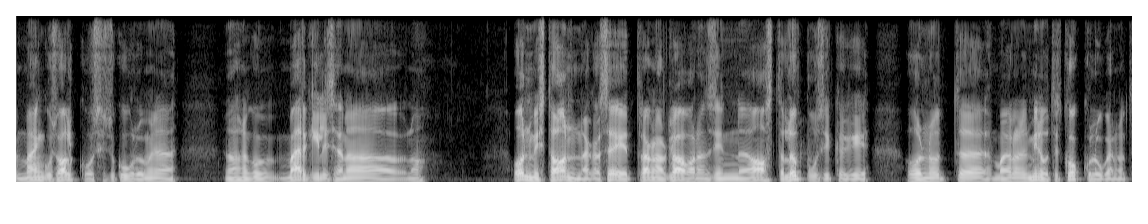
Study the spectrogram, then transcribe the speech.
mängus algkoosseisu kuulumine noh, nagu märgilisena noh, on, mis ta on, aga see, et Ragnar Klavan on siin aasta lõpus ikkagi olnud, ma ei ole nüüd minuteid kokku lugenud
